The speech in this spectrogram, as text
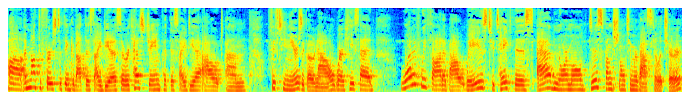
uh, I'm not the first to think about this idea. So Rakesh Jain put this idea out um, 15 years ago now, where he said, what if we thought about ways to take this abnormal, dysfunctional tumor vasculature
